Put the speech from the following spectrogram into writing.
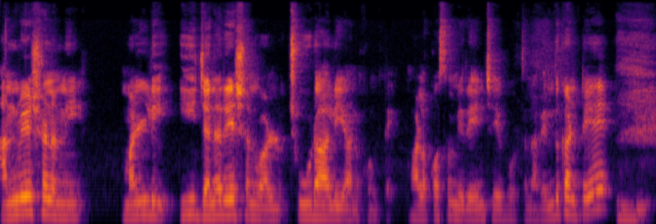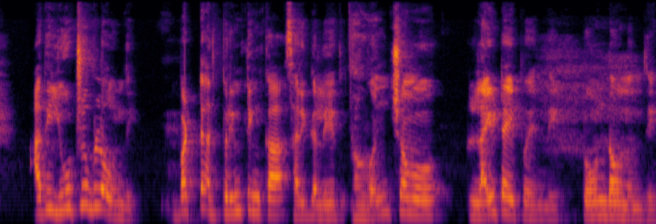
అన్వేషణని మళ్ళీ ఈ జనరేషన్ వాళ్ళు చూడాలి అనుకుంటే వాళ్ళ కోసం మీరు ఏం చేయబోతున్నారు? ఎందుకంటే అది యూట్యూబ్లో ఉంది. బట్ అది ప్రింట్ ఇంకా సరిగ్గా లేదు. కొంచెము లైట్ అయిపోయింది టోన్ డౌన్ ఉంది.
